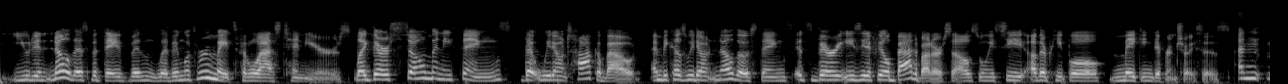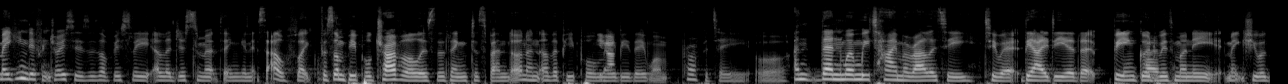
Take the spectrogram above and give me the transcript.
you didn't know this, but they've been living with roommates for the last 10 years. Like there are so many things that we don't talk about. And because we don't know those things, it's very easy to feel bad about ourselves when we see other people making different choices. And making different choices is obviously a legitimate thing in itself. Like for some people, travel is the thing to spend on, and other people, yeah. maybe they want property or. And then when we tie morality to it, the idea that being good yeah. with money makes you a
